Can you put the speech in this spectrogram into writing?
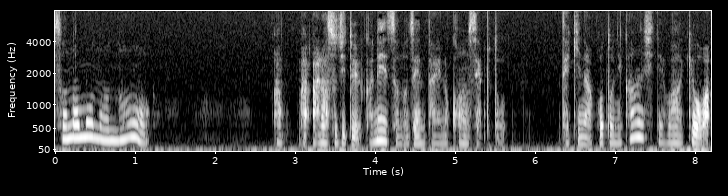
そのもののああらすじというかねその全体のコンセプト的なことに関しては今日は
